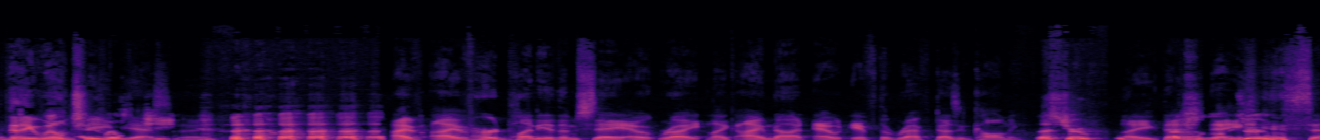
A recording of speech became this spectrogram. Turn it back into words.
they will cheat. will yes. cheat. I've I've heard plenty of them say outright, like I'm not out if the ref doesn't call me. That's true. Like that's Absolutely true. so,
